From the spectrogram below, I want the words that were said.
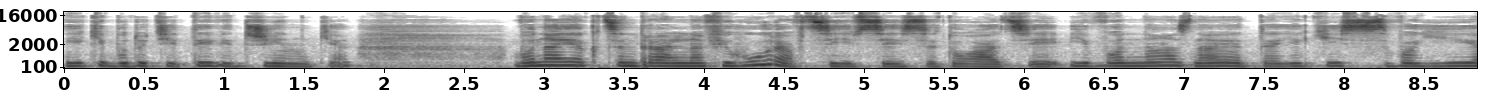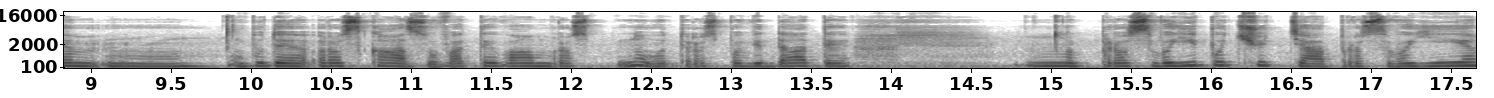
які будуть йти від жінки. Вона як центральна фігура в цій всій ситуації, і вона, знаєте, якісь свої буде розказувати вам, роз, ну, от розповідати про свої почуття, про свої е,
